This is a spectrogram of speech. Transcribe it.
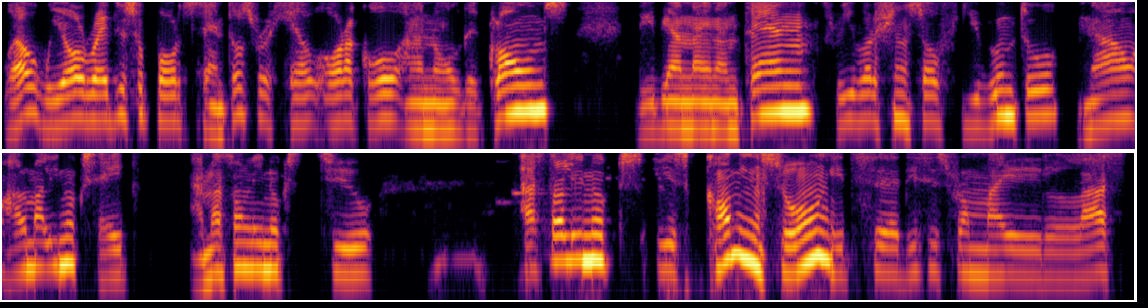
well, we already support CentOS, RHEL, Oracle, and all the clones, Debian 9 and 10, three versions of Ubuntu, now Alma Linux 8, Amazon Linux 2, Astra Linux is coming soon. It's uh, this is from my last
